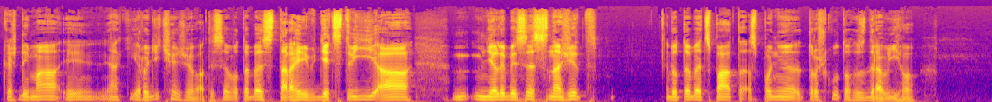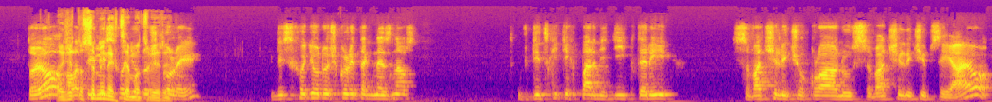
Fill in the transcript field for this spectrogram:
každý má i nějaký rodiče, že jo, a ty se o tebe starají v dětství a měli by se snažit do tebe spát aspoň trošku toho zdravího. To jo, Takže ale to ty, se mi nechce moc do věřit. Když chodil do školy, tak neznal vždycky těch pár dětí, který svačili čokoládu, svačili čipsy, já jo?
